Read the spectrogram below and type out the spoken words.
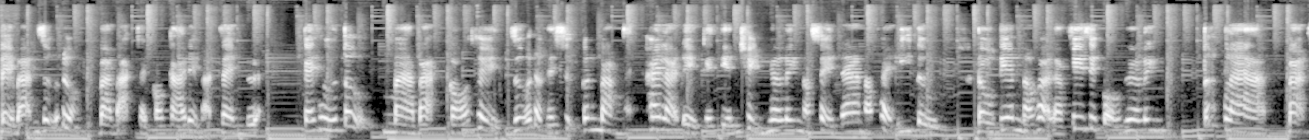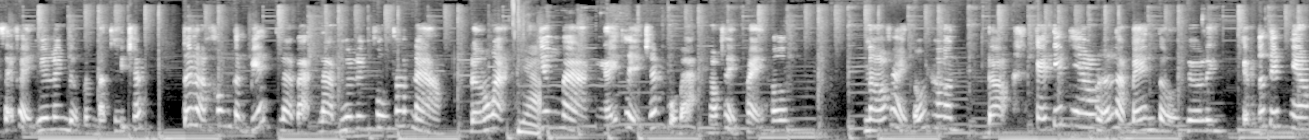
để bạn giữ được và bạn phải có cái để bạn rèn luyện cái thứ tự mà bạn có thể giữ được cái sự cân bằng này, hay là để cái tiến trình healing nó xảy ra nó phải đi từ đầu tiên nó gọi là physical healing tức là bạn sẽ phải healing được về mặt thể chất tức là không cần biết là bạn làm healing phương pháp nào đúng không ạ yeah. Dạ. nhưng mà cái thể chất của bạn nó phải khỏe hơn nó phải tốt hơn đó cái tiếp theo nữa là mental healing cái bước tiếp theo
